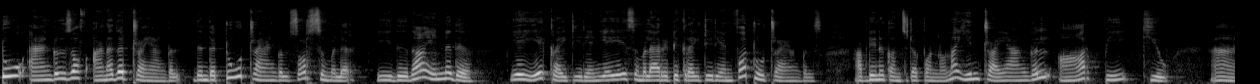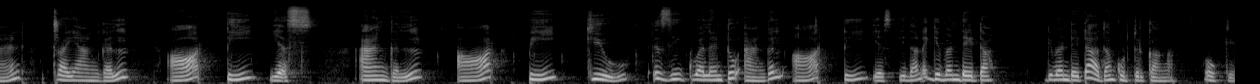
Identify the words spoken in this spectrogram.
two angles of another triangle then the two triangles are similar இதுதான் என்னது? AA criterion AA similarity criterion for two triangles அப்படின்னு கன்சிடர் பண்ணோன்னா in triangle RPQ and triangle RTS angle angle RPQ is equivalent to angle RTS இதான கிவன் டேட்டா கிவன் டேட்டா அதான் கொடுத்துருக்காங்க. ஓகே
